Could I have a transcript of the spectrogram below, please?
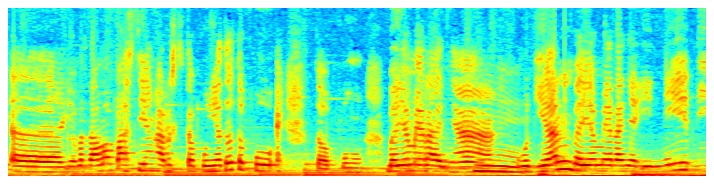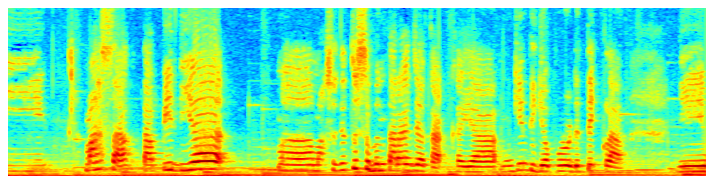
eh, yang pertama pasti yang harus kita punya tuh tepung eh tepung bayam merahnya. Hmm. Kemudian bayam merahnya ini dimasak tapi dia eh, maksudnya tuh sebentar aja Kak, kayak mungkin 30 detik lah. Di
